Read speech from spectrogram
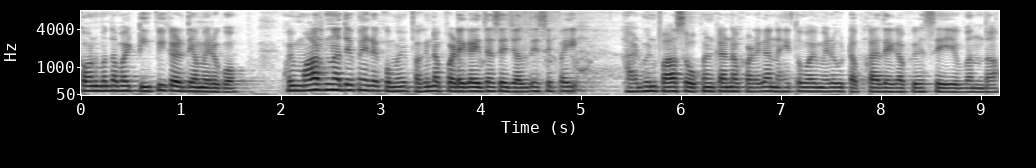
कौन बंदा भाई टीपी कर दिया मेरे को? भाई मार ना दे मेरे को, मैं भगना पड़ेगा इधर से जल्दी से भाई। एडमिन पास ओपन करना पड़ेगा, नहीं तो भाई मेरे को टपका देगा फिर से ये बंदा।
